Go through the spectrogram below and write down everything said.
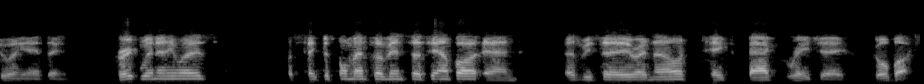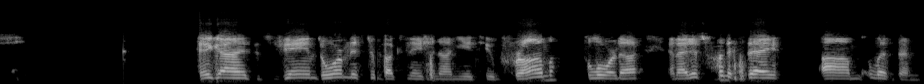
doing anything. Great win, anyways. Let's take this momentum into Tampa, and as we say right now, take back Ray J. Go Bucs. Hey guys, it's James or Mr. Bucs Nation on YouTube from Florida, and I just want to say, um, listen,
